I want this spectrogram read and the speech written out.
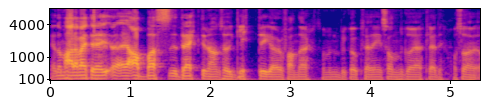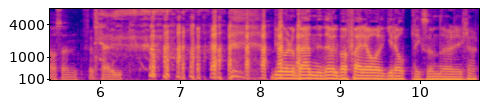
Ja, de här, vad heter det, eh, Abbas dräkter, de så glittriga och fan där. Som de brukar uppträda i, en sån går jag klädd. Och så, och så en peruk. Björn och Benny, det är väl bara färga hår grått liksom. Då är det klart.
